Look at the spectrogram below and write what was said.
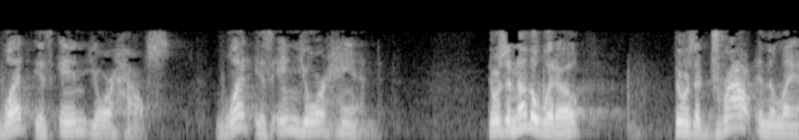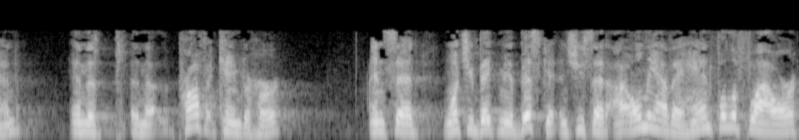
What is in your house? What is in your hand? There was another widow. There was a drought in the land, and the, and the prophet came to her and said, Won't you bake me a biscuit? And she said, I only have a handful of flour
